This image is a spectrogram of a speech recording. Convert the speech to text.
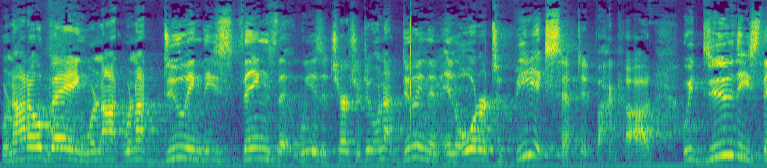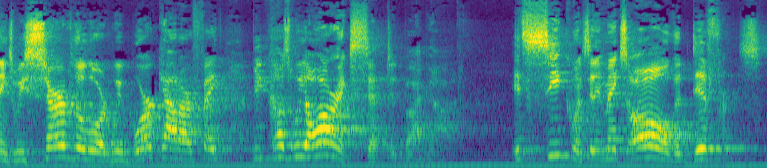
We're not obeying, we're not, we're not doing these things that we as a church are doing. We're not doing them in order to be accepted by God. We do these things, we serve the Lord, we work out our faith because we are accepted by God. It's sequence and it makes all the difference.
